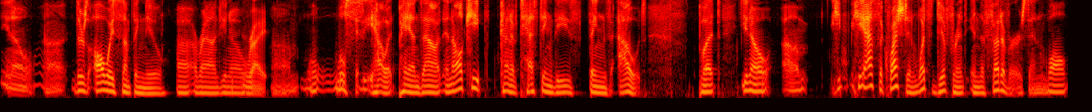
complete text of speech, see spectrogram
you know uh, there's always something new uh, around you know? Right. um, we'll, we'll see how it pans out. And i'll keep kind of testing these things out but you know um, he, he asked the question, what's different in the Fediverse? And while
